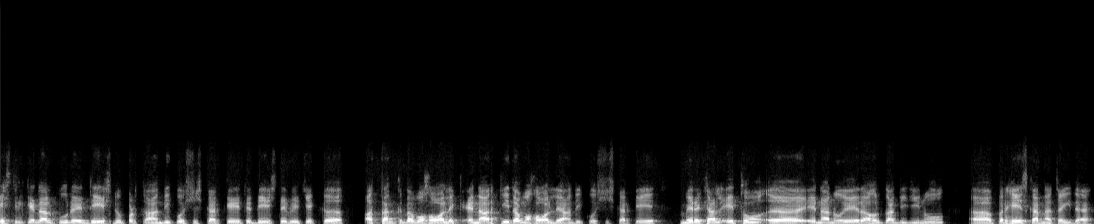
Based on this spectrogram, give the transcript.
ਇਸ ਤਰੀਕੇ ਨਾਲ ਪੂਰੇ ਦੇਸ਼ ਨੂੰ ਭੜਕਾਉਣ ਦੀ ਕੋਸ਼ਿਸ਼ ਕਰਕੇ ਤੇ ਦੇਸ਼ ਦੇ ਵਿੱਚ ਇੱਕ ਆਤੰਕ ਦਾ ਮਾਹੌਲ, ਇੱਕ ਐਨਾਰਕੀ ਦਾ ਮਾਹੌਲ ਲਿਆਉਣ ਦੀ ਕੋਸ਼ਿਸ਼ ਕਰਕੇ ਮੇਰੇ ਖਿਆਲ ਇਥੋਂ ਇਹਨਾਂ ਨੂੰ, ਇਹ ਰਾਹੁਲ ਗਾਂਧੀ ਜੀ ਨੂੰ ਪਰਹੇਜ਼ ਕਰਨਾ ਚਾਹੀਦਾ ਹੈ।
